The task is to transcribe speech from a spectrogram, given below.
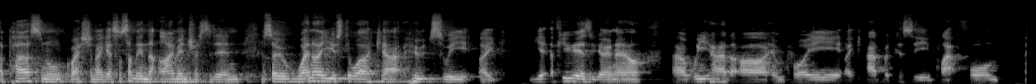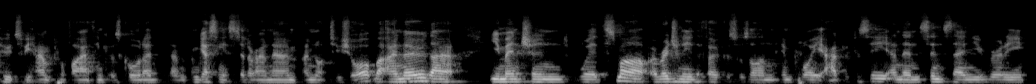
a personal question, I guess, or something that I'm interested in. So, when I used to work at Hootsuite, like a few years ago now, uh, we had our employee like advocacy platform, Hootsuite Amplify, I think it was called. I, am guessing it's still around now. I'm, I'm, not too sure, but I know that you mentioned with Smarp originally the focus was on employee advocacy, and then since then you've really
